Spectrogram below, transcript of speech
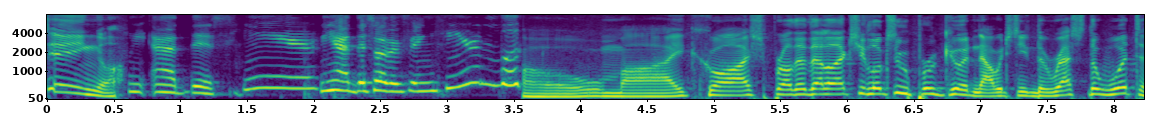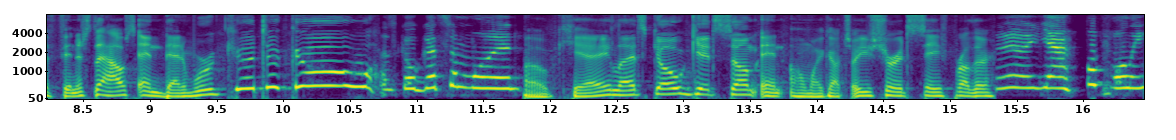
amazing. We add this here. We add this other thing here. Look. Oh my gosh, brother. That'll actually look super good. Now we just need the rest of the wood to finish the house, and then we're good to go. Let's go get some wood. Okay, let's go get some. And oh my gosh, are you sure it's safe, brother? Uh, yeah, hopefully.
